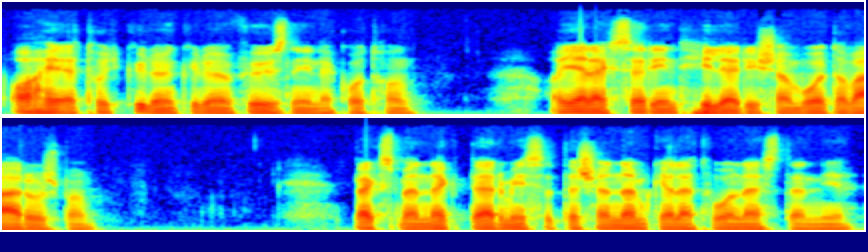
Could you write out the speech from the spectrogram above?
ahelyett, hogy külön-külön főznének otthon. A jelek szerint Hillary sem volt a városban. Paxmannek természetesen nem kellett volna ezt tennie.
